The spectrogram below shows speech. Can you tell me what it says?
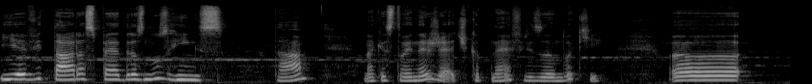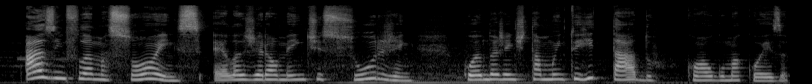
e evitar as pedras nos rins, tá? Na questão energética, né? Frisando aqui. Uh, as inflamações, elas geralmente surgem quando a gente está muito irritado com alguma coisa.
